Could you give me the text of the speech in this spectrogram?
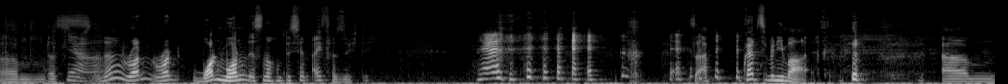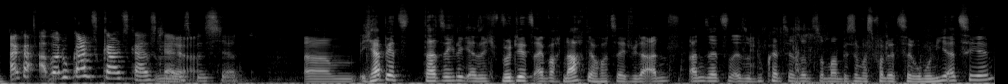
Ähm, das, Ja. ne, Ron, Ron, One One ist noch ein bisschen eifersüchtig. So, ganz minimal. ähm, aber, du ganz, ganz, ganz kleines Ja. bisschen. Ähm, ich habe jetzt tatsächlich, also ich würde jetzt einfach nach der Hochzeit wieder an, ansetzen. Also du kannst ja sonst noch mal ein bisschen was von der Zeremonie erzählen.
